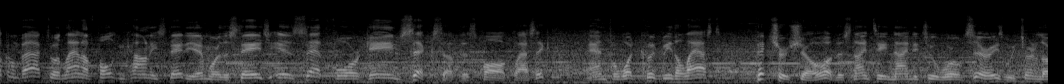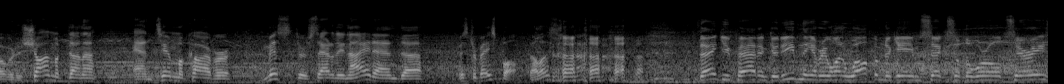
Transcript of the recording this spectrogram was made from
Welcome back to Atlanta Fulton County Stadium where the stage is set for Game 6 of this Fall Classic. And for what could be the last picture show of this 1992 World Series, we turn it over to Sean McDonough and Tim McCarver, Mr. Saturday Night and uh, Mr. Baseball, fellas. Thank you, Pat, and good evening, everyone. Welcome to Game 6 of the World Series,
